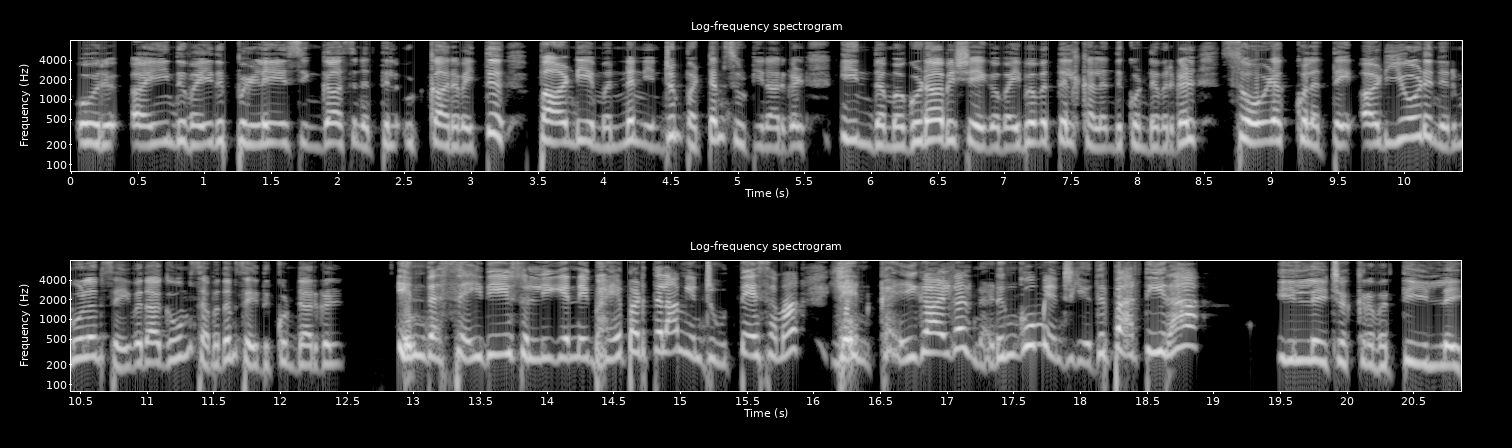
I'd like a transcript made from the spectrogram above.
ஒரு ஐந்து வயது பிள்ளையை சிங்காசனத்தில் உட்கார வைத்து பாண்டிய மன்னன் என்றும் பட்டம் சூட்டினார்கள். இந்த மகுடாபிஷேக வைபவத்தில் கலந்து கொண்டவர்கள் சோழ குலத்தை அடியோடு நிர்மூலம் செய்வதாகவும் சபதம் செய்து கொண்டார்கள். இந்த செய்தியை சொல்லி என்னை பயப்படுத்தலாம் என்று உத்தேசமா? என் கைகால்கள் நடுங்கும் என்று எதிர்பார்த்தீரா? இல்லை சக்கரவர்த்தி இல்லை.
